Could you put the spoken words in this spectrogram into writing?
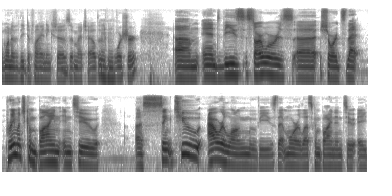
one of the defining shows of my childhood Mm-hmm. for sure. Um, and these Star Wars uh, shorts that pretty much combine into a sync two hour long movies that more or less combine into a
